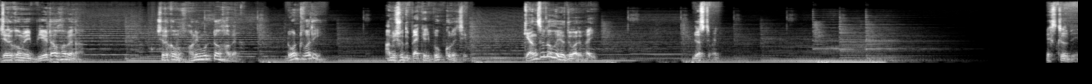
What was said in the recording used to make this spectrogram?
যেরকম এই বিয়েটাও হবে না, সেরকম হনিমুনটাও হবে না। ডোন্ট ওয়ারি আমি শুধু প্যাকেজ বুক করেছি। ক্যান্সেলও হয়ে যেতে পারে, ভাই। Just minute excuse me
